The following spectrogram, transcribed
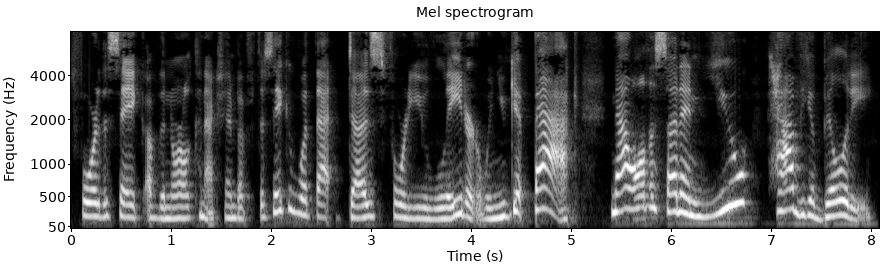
for the sake of the neural connection, but for the sake of what that does for you later when you get back. Now, all of a sudden, you have the ability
